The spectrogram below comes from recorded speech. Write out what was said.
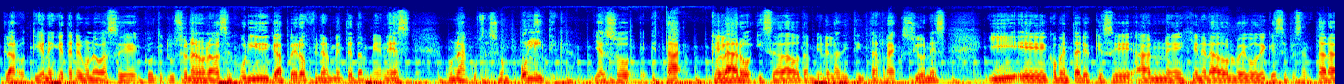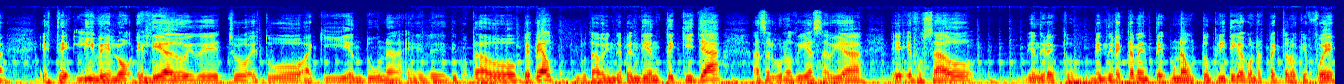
claro, tiene que tener una base constitucional, una base jurídica, pero finalmente también es una acusación política. Y eso está claro y se ha dado también en las distintas reacciones y eh, comentarios que se han eh, generado luego de que se presentara este libelo. El día de hoy, de hecho, estuvo aquí en Duna el eh, diputado Pepe Out, diputado independiente, que ya hace algunos días había esbozado bien directo, bien directamente, una autocrítica con respecto a lo que fue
